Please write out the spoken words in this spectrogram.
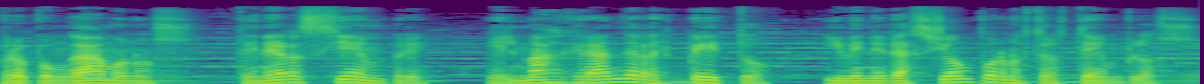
Propongámonos tener siempre el más grande respeto y veneración por nuestros templos.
